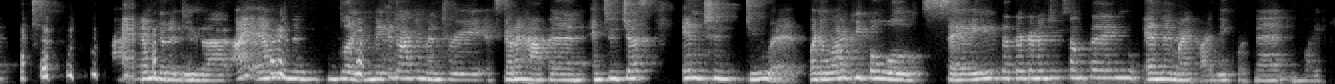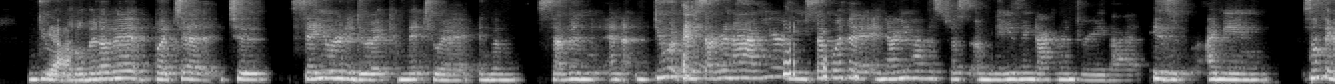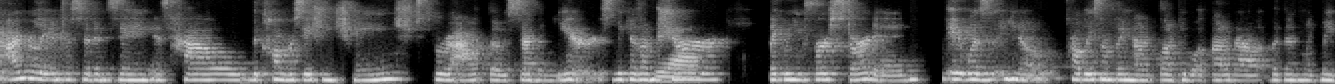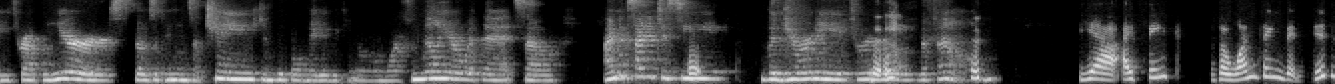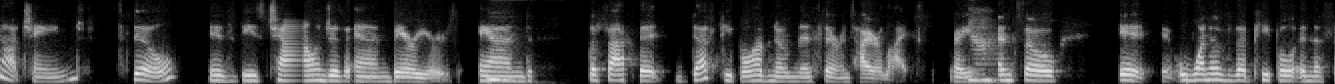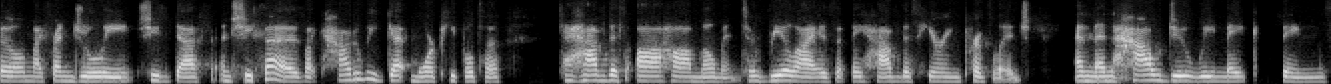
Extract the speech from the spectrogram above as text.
I am gonna do that. I am gonna like make a documentary. It's gonna happen. And to just and to do it. Like a lot of people will say that they're going to do something and they might buy the equipment and like do yeah. a little bit of it, but to to say you're going to do it, commit to it, and then seven and do it for seven and a half years, you stuck with it, and now you have this just amazing documentary that is, I mean, something I'm really interested in seeing is how the conversation changed throughout those seven years, because I'm yeah. sure like when you first started, it was, you know, probably something not a lot of people have thought about, but then like maybe throughout the years, those opinions have changed and people maybe became a little more familiar with it. So I'm excited to see the journey through the film. Yeah, I think the one thing that did not change still is these challenges and barriers mm. and mm. the fact that deaf people have known this their entire lives, right? Yeah. And so it, it, one of the people in the film my friend julie she's deaf and she says like how do we get more people to to have this aha moment to realize that they have this hearing privilege and then how do we make things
